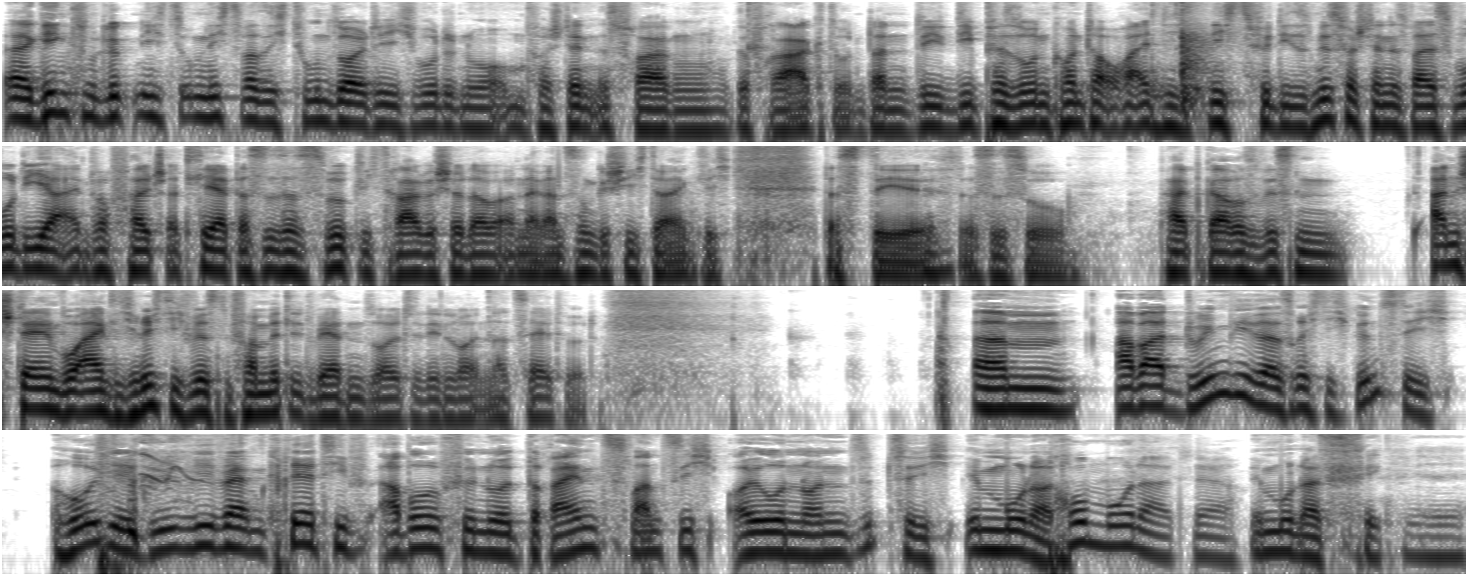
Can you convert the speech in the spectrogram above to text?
äh, ging zum Glück nichts um nichts, was ich tun sollte. Ich wurde nur um Verständnisfragen gefragt und dann die, die Person konnte auch eigentlich nichts für dieses Missverständnis, weil es wurde ihr einfach falsch erklärt. Das ist das wirklich Tragische da an der ganzen Geschichte eigentlich, dass die, das ist so halbgares Wissen anstellen, wo eigentlich richtig Wissen vermittelt werden sollte, den Leuten erzählt wird. Ähm, aber Dreamweaver ist richtig günstig. Hol dir Dreamweaver im Kreativ-Abo für nur 23,79 Euro im Monat. Pro Monat, ja. Im Monat. Fick, nee.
